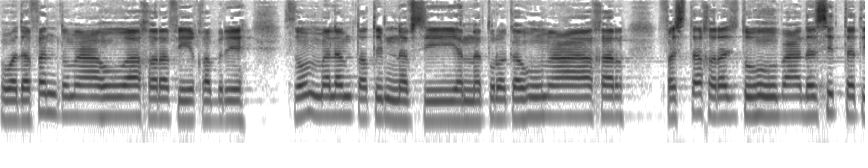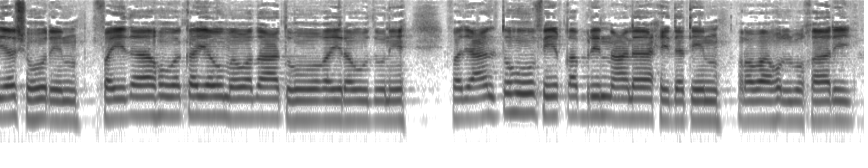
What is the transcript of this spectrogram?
ودفنت معه آخر في قبره ثم لم تطب نفسي أن نتركه مع آخر فاستخرجته بعد ستة أشهر فإذا هو كيوم وضعته غير أذنه فجعلته في قبر على حدة رواه البخاري.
